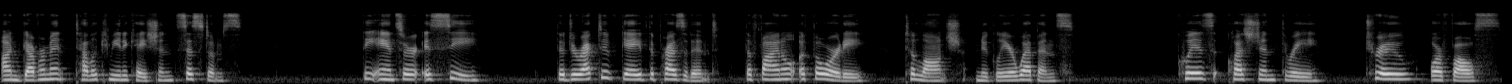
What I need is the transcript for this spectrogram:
on government telecommunication systems. The answer is C. The directive gave the President the final authority to launch nuclear weapons. Quiz question 3. True or false?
